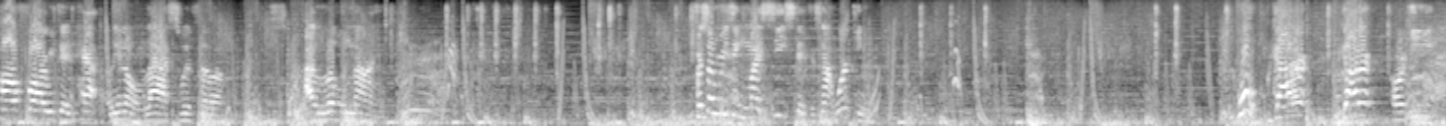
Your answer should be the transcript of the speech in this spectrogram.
how far we can have you know last with uh at level nine. For some reason my C stick is not working. Whoa! We got her! We got her! Or he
